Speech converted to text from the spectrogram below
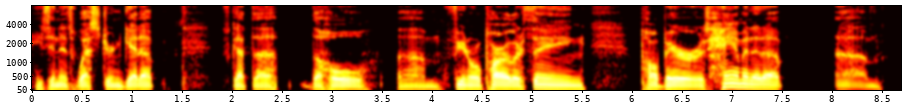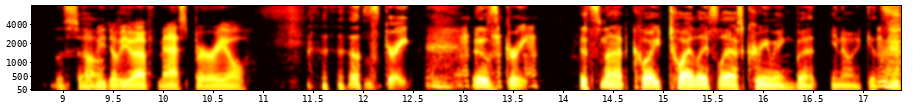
He's in his Western getup. He's got the the whole um, funeral parlor thing. Paul Bearer is hamming it up. Um, so WWF mass burial. that was great. It was great. It's not quite Twilight's last creaming, but you know it gets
